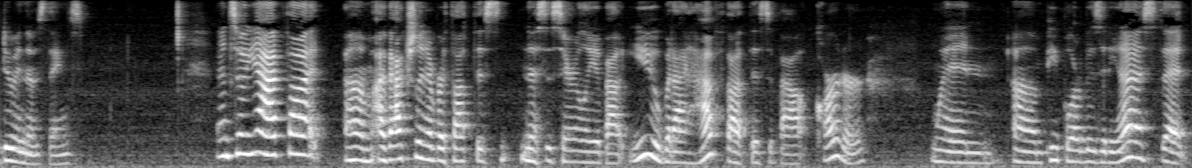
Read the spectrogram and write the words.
doing those things. And so yeah, I've thought um, I've actually never thought this necessarily about you, but I have thought this about Carter when um, people are visiting us that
